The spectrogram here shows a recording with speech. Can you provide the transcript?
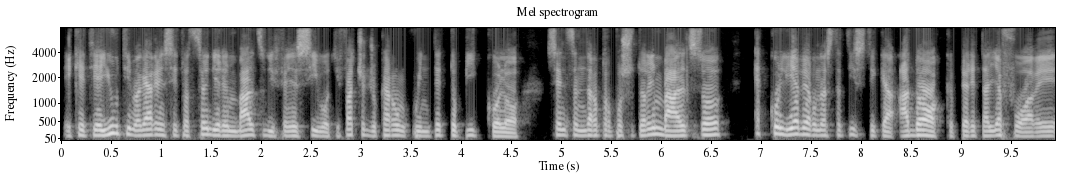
e che ti aiuti magari in situazioni di rimbalzo difensivo, ti faccia giocare un quintetto piccolo senza andare troppo sotto rimbalzo, ecco lì avere una statistica ad hoc per i tagliafuori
